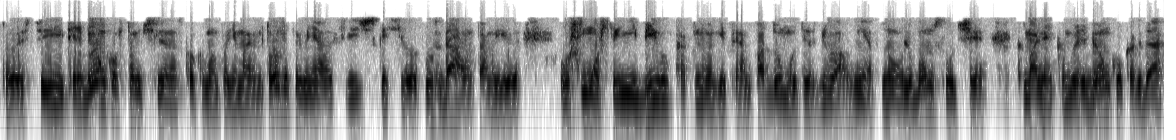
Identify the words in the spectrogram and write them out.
То есть и к ребенку в том числе, насколько мы понимаем, тоже применялась физическая сила. Пусть да, он там ее уж может и не бил, как многие прям подумают, избивал. Нет, но в любом случае к маленькому ребенку, когда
